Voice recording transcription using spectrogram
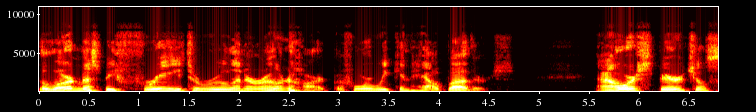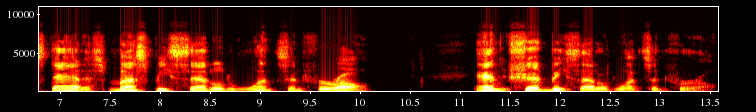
The Lord must be free to rule in our own heart before we can help others. Our spiritual status must be settled once and for all, and should be settled once and for all,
